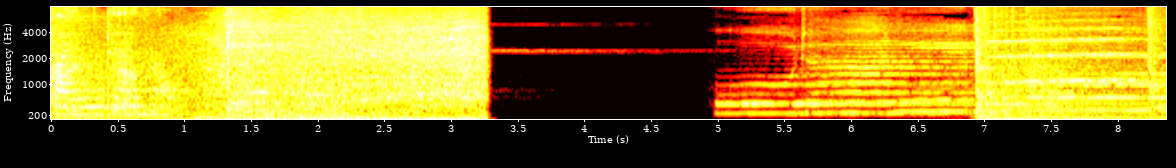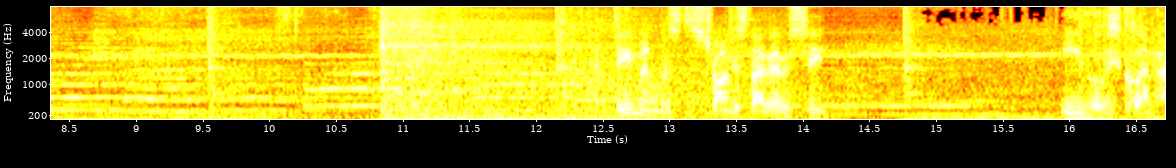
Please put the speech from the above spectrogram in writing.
I'm um, Daniel. That demon was the strongest I've ever seen. Evil is clever.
